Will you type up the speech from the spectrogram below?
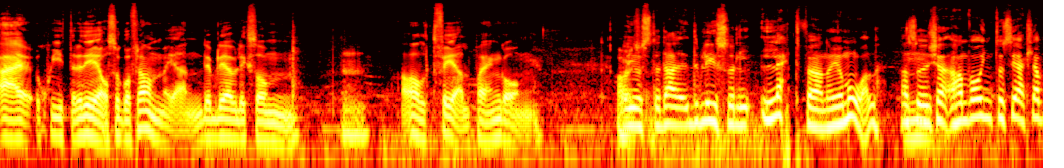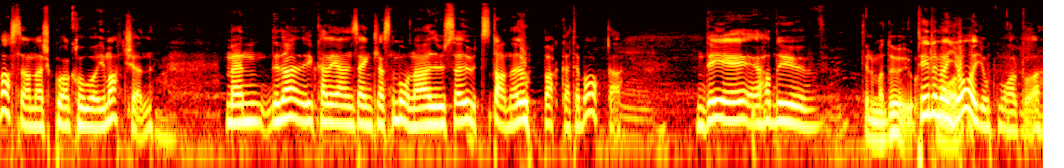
nej, skiter i det och så går fram igen. Det blev liksom Mm. allt fel på en gång. Ja, just det där, det blir så lätt för honom att göra mål. Alltså, Mm. Han var inte så jäkla vass annars Kouakou i matchen. Men det där är ju karriärens enklaste mål. När han rusar ut, stannar upp, backar tillbaka. Det hade ju Till och med du gjort till och med mål. jag gjort mål på.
